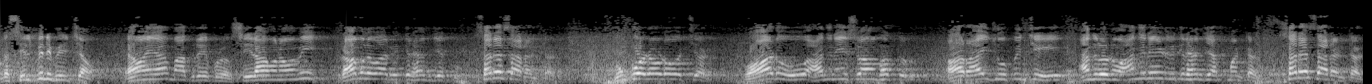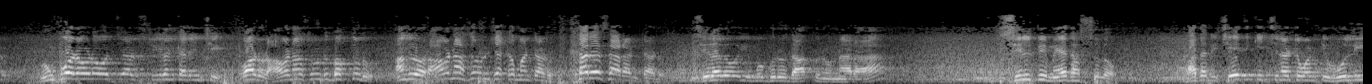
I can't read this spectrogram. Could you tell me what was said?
ఒక శిల్పిని పిలిచాం ఏమయ్యా మాకు రేపు శ్రీరామనవమి రాముల వారి విగ్రహం చెప్పు సరే సార్ అంటాడు ఇంకోడెవడో వచ్చాడు వాడు ఆంజనేయ స్వామి భక్తుడు ఆ రాయి చూపించి అందులో నువ్వు ఆంజనేయుడు విగ్రహం చెప్పమంటాడు సరే సార్ అంటాడు ఇంకోడెవడో వచ్చాడు శ్రీలంక నుంచి వాడు రావణాసురుడు భక్తుడు అందులో రావణాసురుడు చెక్కమంటాడు సరే సార్ అంటాడు శిలలో ఈ ముగ్గురు దాక్కునున్నారా శిల్పి మేధస్సులో అతని చేతికిచ్చినటువంటి ఉలి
